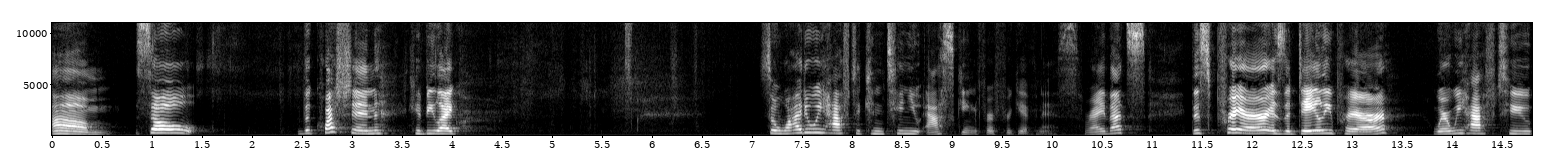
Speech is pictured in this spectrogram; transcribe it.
Um, so the question could be like, so why do we have to continue asking for forgiveness, right? That's this prayer is a daily prayer where we have to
